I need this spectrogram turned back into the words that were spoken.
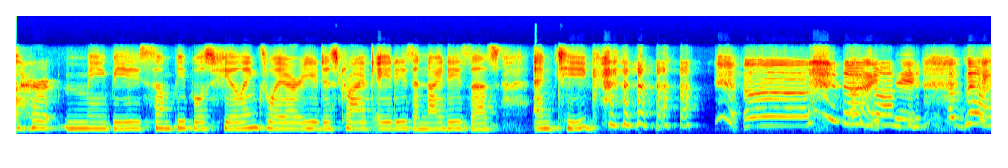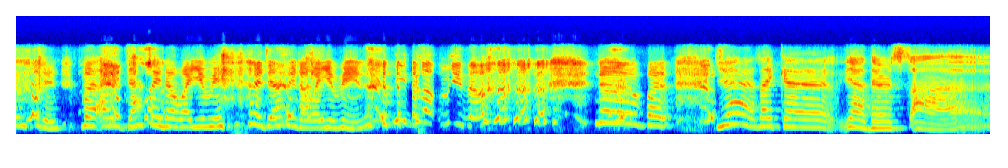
hurt maybe some people's feelings where you described 80s and 90s as antique. Uh, no, no, I'm kidding. No, I'm kidding. But I definitely know what you mean. I definitely know what you mean. you got me though. no, but yeah, like uh, yeah, there's uh,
